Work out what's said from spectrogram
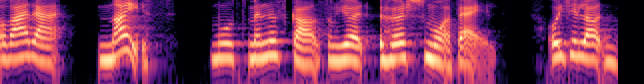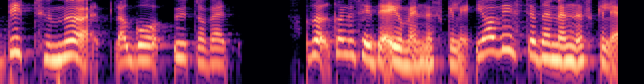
og være nice mot mennesker som gjør hørsmå feil, og ikke la ditt humør la gå utover og så kan du si det er jo menneskelig. Ja visst er det menneskelig,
